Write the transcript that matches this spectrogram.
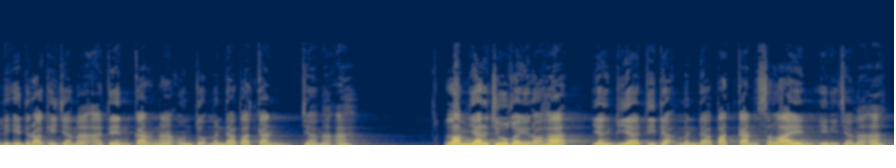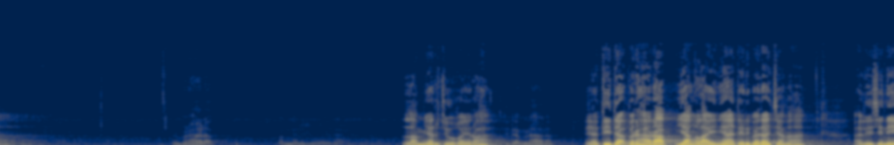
liidraki jamaatin karena untuk mendapatkan jamaah. Lam yarju ghairaha yang dia tidak mendapatkan selain ini jamaah. Berharap. Lam yarju ghairaha. Ya, tidak berharap yang lainnya daripada jamaah. Nah, di sini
